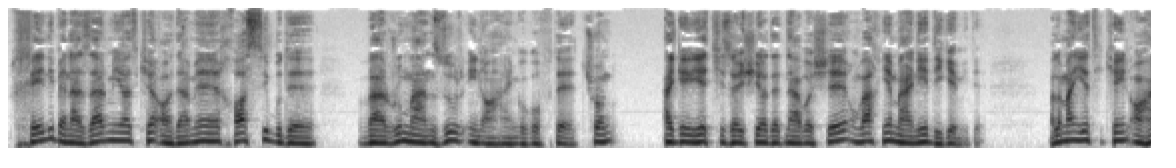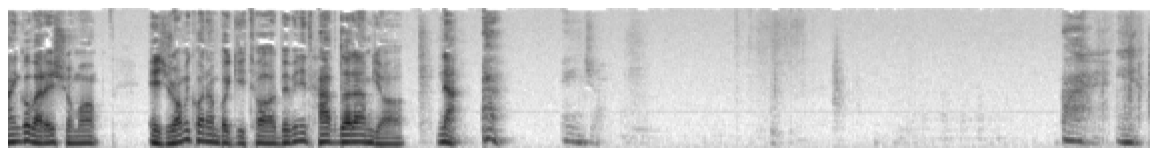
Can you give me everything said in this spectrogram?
خیلی به نظر میاد که آدم خاصی بوده و رو منظور این آهنگو گفته. چون اگه یه چیزایش یادت نباشه اون وقت یه معنی دیگه میده. حالا من یه تیکه این آهنگو برای شما اجرا می‌کنم با گیتار. ببینید حق دارم یا نه. اینجا. این.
